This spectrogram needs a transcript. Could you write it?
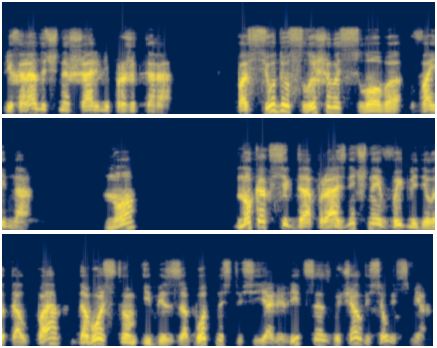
лихорадочно шарили прожектора. Повсюду слышалось слово «война». Но, но, как всегда, праздничной выглядела толпа, довольством и беззаботностью сияли лица, звучал веселый смех.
